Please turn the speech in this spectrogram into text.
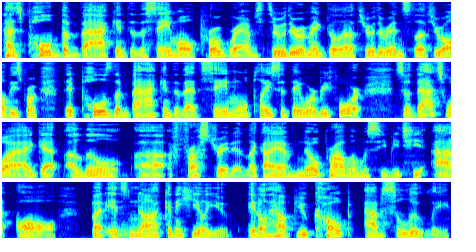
has pulled them back into the same old programs through their amygdala, through their insula, through all these programs. It pulls them back into that same old place that they were before. So that's why I get a little uh, frustrated. Like I have no problem with CBT at all but it's mm. not going to heal you. It'll help you cope, absolutely,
